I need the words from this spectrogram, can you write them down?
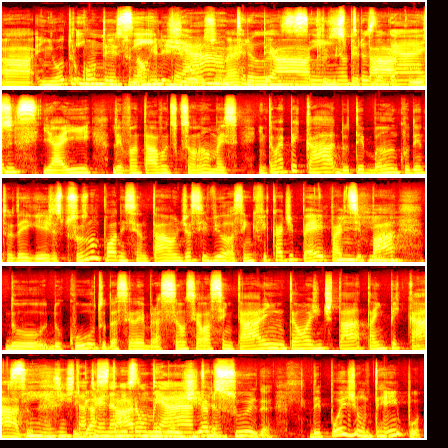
ah, em outro contexto, sim, não religioso, teatros, né? Em teatros, sim, espetáculos. E aí levantavam discussão, não, mas então é pecado ter banco dentro da igreja. As pessoas não podem sentar onde já se viu, elas têm que ficar de pé e participar uhum. do, do culto, da celebração. Se elas sentarem, então a gente está tá em pecado. Sim, a gente e tá gastaram uma teatro. energia absurda. Depois de um tempo,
